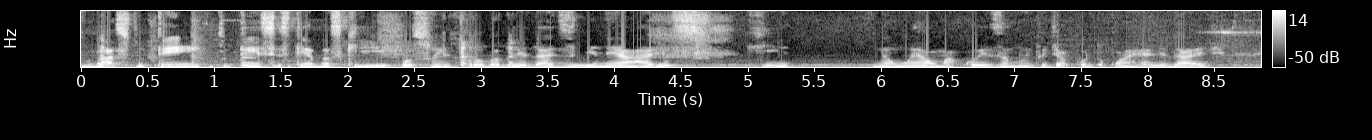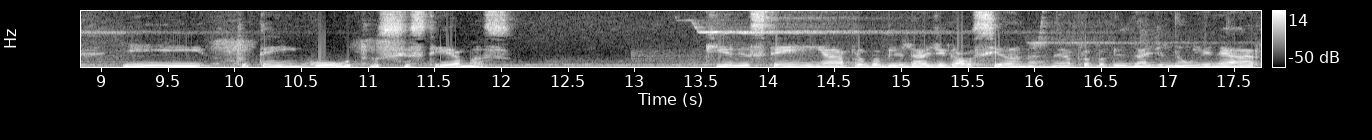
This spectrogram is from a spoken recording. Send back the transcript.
Mas tu tem, tu tem sistemas que possuem probabilidades lineares, que não é uma coisa muito de acordo com a realidade. E tu tem outros sistemas que eles têm a probabilidade gaussiana, né? a probabilidade não linear.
